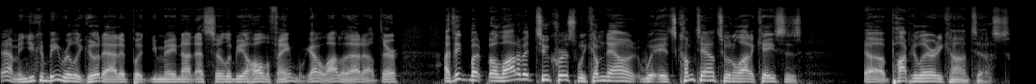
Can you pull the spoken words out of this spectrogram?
Yeah, I mean, you can be really good at it, but you may not necessarily be a Hall of Fame. We got a lot of that out there. I think, but a lot of it too, Chris. We come down. It's come down to in a lot of cases, uh, popularity contest.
